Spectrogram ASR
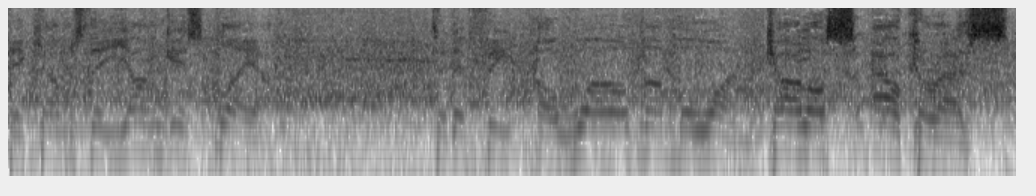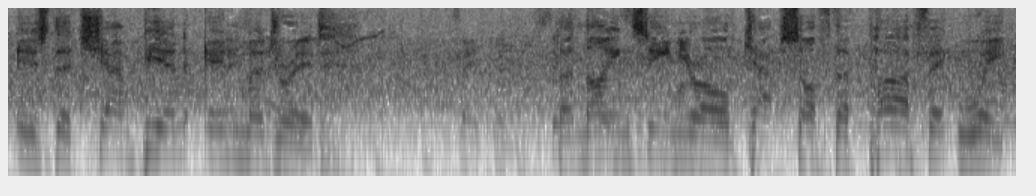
becomes the youngest player to defeat a world number one. Carlos Alcaraz is the champion in Madrid. The 19 year old caps off the perfect week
